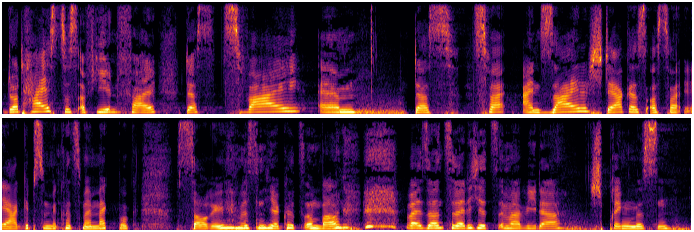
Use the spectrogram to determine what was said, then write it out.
dort heißt es auf jeden Fall, dass zwei, ähm, dass zwei, ein Seil stärker ist aus zwei, ja, gibst du mir kurz mein MacBook? Sorry, wir müssen hier kurz umbauen, weil sonst werde ich jetzt immer wieder springen müssen.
